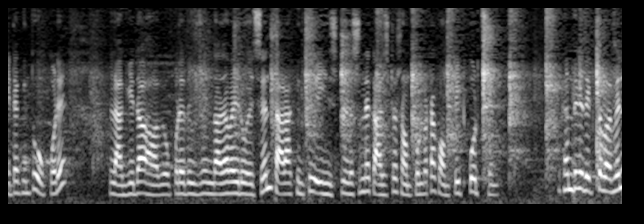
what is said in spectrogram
এটা কিন্তু ওপরে লাগিয়ে দেওয়া হবে। ওপরে দুজন দাদাভাই রয়েছেন, তারা কিন্তু এই ইনস্টলেশনের কাজটা সম্পূর্ণটা কমপ্লিট করছেন। এখান থেকে দেখতে পাবেন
